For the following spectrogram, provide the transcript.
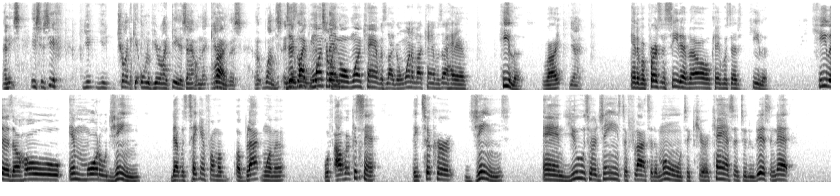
And it's it's as if you you're trying to get all of your ideas out on that Right. canvas at once. And just like one thing on one canvas, like on one of my canvas, I have HeLa, right? yeah, And if a person see that, like, oh, okay, what's that HeLa? HeLa is a whole immortal gene that was taken from a, a black woman without her consent. They took her genes and used her genes to fly to the moon, to cure cancer, to do this and that.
